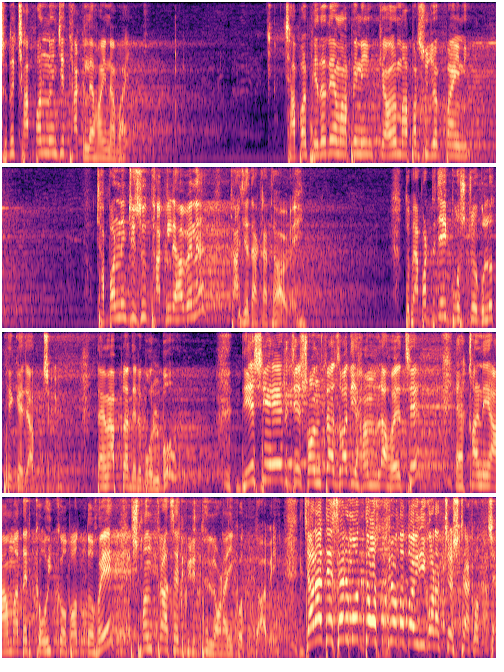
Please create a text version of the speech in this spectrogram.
শুধু ছাপ্পান্ন ইঞ্চি থাকলে হয় না ভাই। ছাপার ফেদে দিয়ে মাপিনি কেউ মাপার সুযোগ পায়নি ছাপ্পান্ন ইঞ্চি শুধু থাকলে হবে না, কাজে দেখাতে হবে। তো ব্যাপারটা যে এই প্রশ্নগুলো থেকে যাচ্ছে তাই আমি আপনাদের বলব দেশের যে সন্ত্রাসবাদী হামলা হয়েছে, এখানে আমাদেরকে ঐক্যবদ্ধ হয়ে সন্ত্রাসের বিরুদ্ধে লড়াই করতে হবে। যারা দেশের মধ্যে অস্থিরতা তৈরি করার চেষ্টা করছে,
